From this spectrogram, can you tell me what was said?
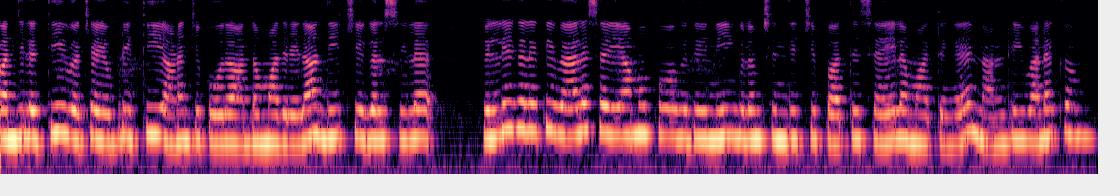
பஞ்சில் தீ வச்சா எப்படி தீ அணைஞ்சு போதா? அந்த மாதிரி தான் தீட்சைகள் சில பிள்ளைகளுக்கு வேலை செய்யாம போகுது. நீங்களும் சிந்திச்சு பார்த்து செயலை மாத்துங்க. நன்றி வணக்கம்.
